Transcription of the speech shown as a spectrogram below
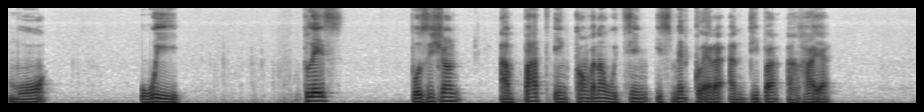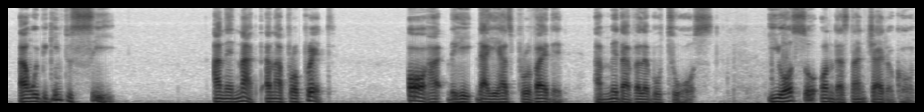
more. We place, position, and part in covenant with Him is made clearer and deeper and higher. And we begin to see and enact and appropriate all that He has provided and made available to us. You also understand, child of God,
